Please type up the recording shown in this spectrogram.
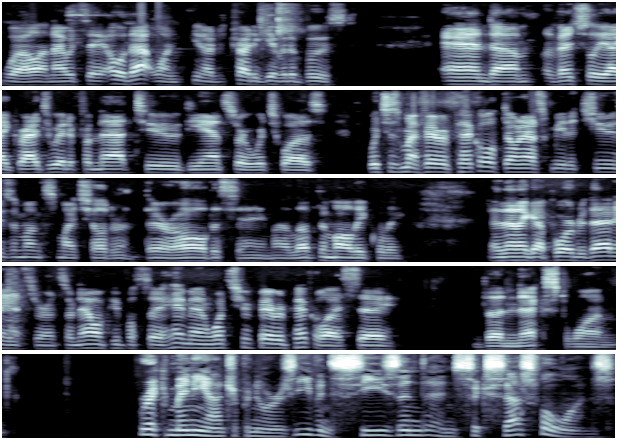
well, and I would say, "Oh, that one," you know, to try to give it a boost. And um, eventually, I graduated from that to the answer, which was, "Which is my favorite pickle?" Don't ask me to choose amongst my children; they're all the same. I love them all equally. And then I got bored with that answer. And so now when people say, hey, man, what's your favorite pickle? I say, the next one. Rick, many entrepreneurs, even seasoned and successful ones,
